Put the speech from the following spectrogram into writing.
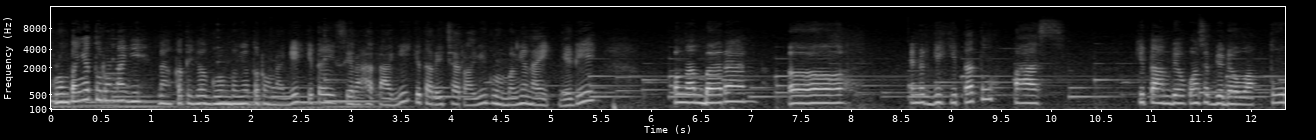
gelombangnya turun lagi. Nah ketika gelombangnya turun lagi kita istirahat lagi kita recharge lagi gelombangnya naik. Jadi penggambaran uh, energi kita tuh pas kita ambil konsep jeda waktu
